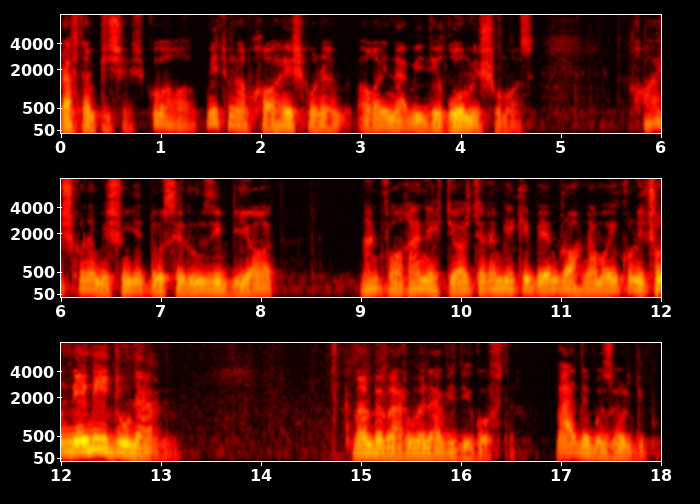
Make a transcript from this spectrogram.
رفتم پیشش. گفت آقا می‌تونم خواهش کنم آقای نویدی قوم شماست. خواهش کنم ایشون یه دو سه روزی بیاد. من واقعا احتیاج دارم یکی بهم راهنمایی کنه چون نمی‌دونم. من به مرحوم نویدی گفتم. مرد بزرگی بود.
